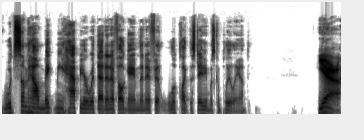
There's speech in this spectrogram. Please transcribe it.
would somehow make me happier with that NFL game than if it looked like the stadium was completely empty. Yeah,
